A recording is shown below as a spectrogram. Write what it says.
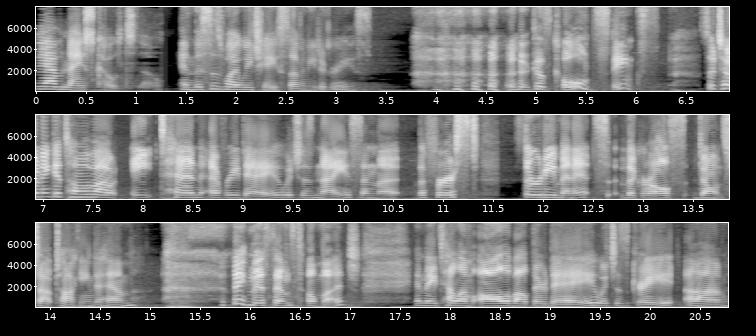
We have nice coats though. And this is why we chase 70 degrees. Because cold stinks. So Tony gets home about 8, 10 every day, which is nice. And the, the first 30 minutes, the girls don't stop talking to him. they miss him so much. And they tell him all about their day, which is great. Um,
